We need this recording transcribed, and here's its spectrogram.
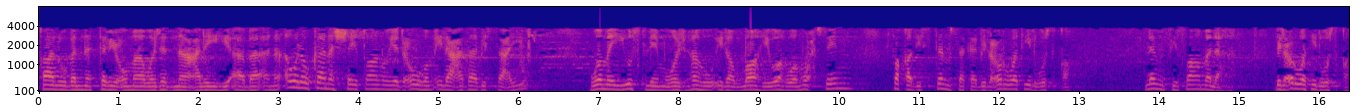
قالوا بل نتبع ما وجدنا عليه آباءنا. أولو كان الشيطان يدعوهم إلى عذاب السعير؟ ومن يسلم وجهه إلى الله وهو محسن فقد استمسك بالعروة الوثقى. لا انفصام لها بالعروة الوثقى.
